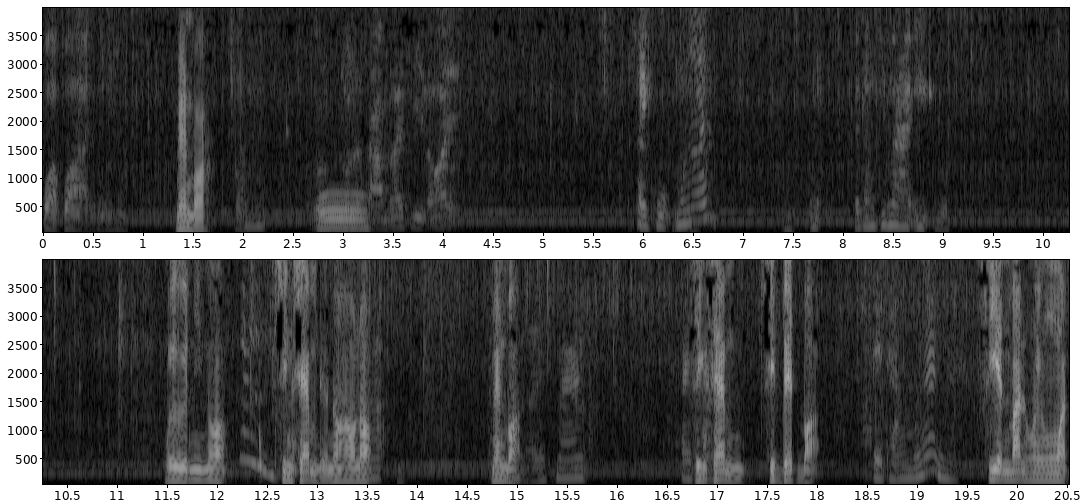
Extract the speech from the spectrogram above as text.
กว่ากว่าอย่างนี้ครับแม่นบ่โอ้สามร้อยสี่ร้อย Thầy khụ mưa Cái thằng sim ma ịt rồi มื้อนี้เนาะ สิงแซมเดี๋ยวเนาะเฮาเนาะแม่นบ่ Mà Thầy สิง thằng- แซมสิเบ็ดบ่ Thầy thằng mưa nè เซียนบ้านห้วยหวด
